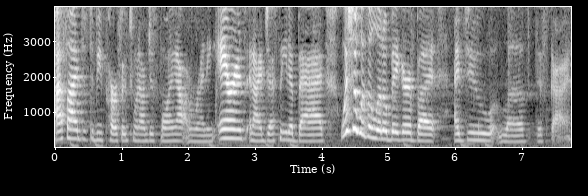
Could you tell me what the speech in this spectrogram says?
I find it to be perfect when I'm just going out and running errands and I just need a bag. Wish it was a little bigger, but I do love this guy.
